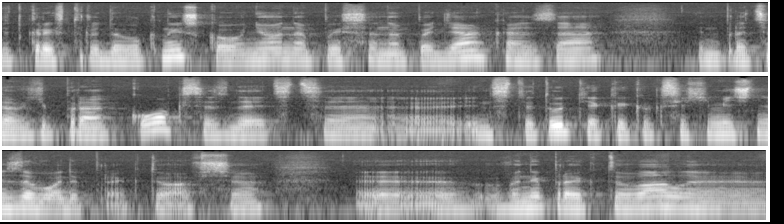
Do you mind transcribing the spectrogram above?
відкрив трудову книжку, у нього написана подяка за. Він працював в Єпракоксі, здається, це е, інститут, який коксохімічні заводи проєктував. Е, вони проєктували е,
